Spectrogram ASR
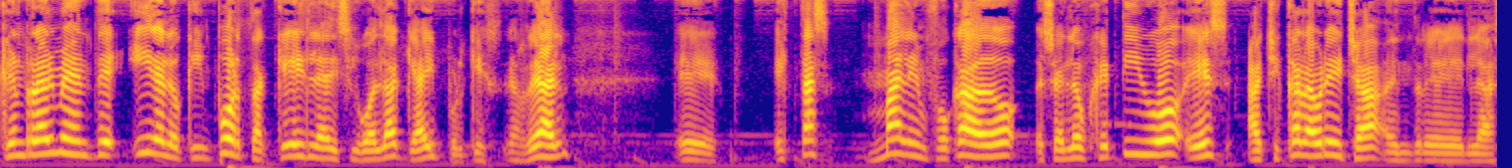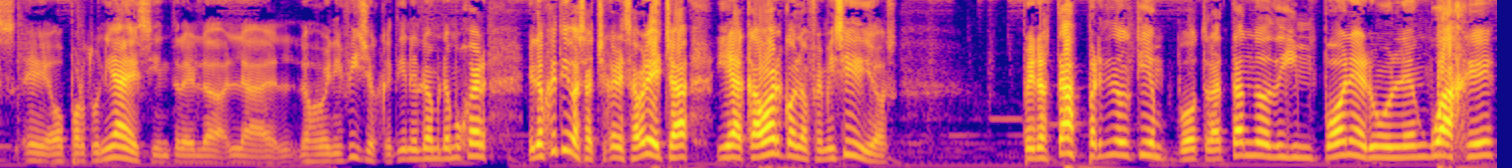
que en realmente ir a lo que importa, que es la desigualdad que hay, porque es, real, eh, estás mal enfocado, o sea, el objetivo es achicar la brecha entre las eh, oportunidades y entre los beneficios que tiene el hombre y la mujer, el objetivo es achicar esa brecha y acabar con los femicidios. Pero estás perdiendo el tiempo tratando de imponer un lenguaje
